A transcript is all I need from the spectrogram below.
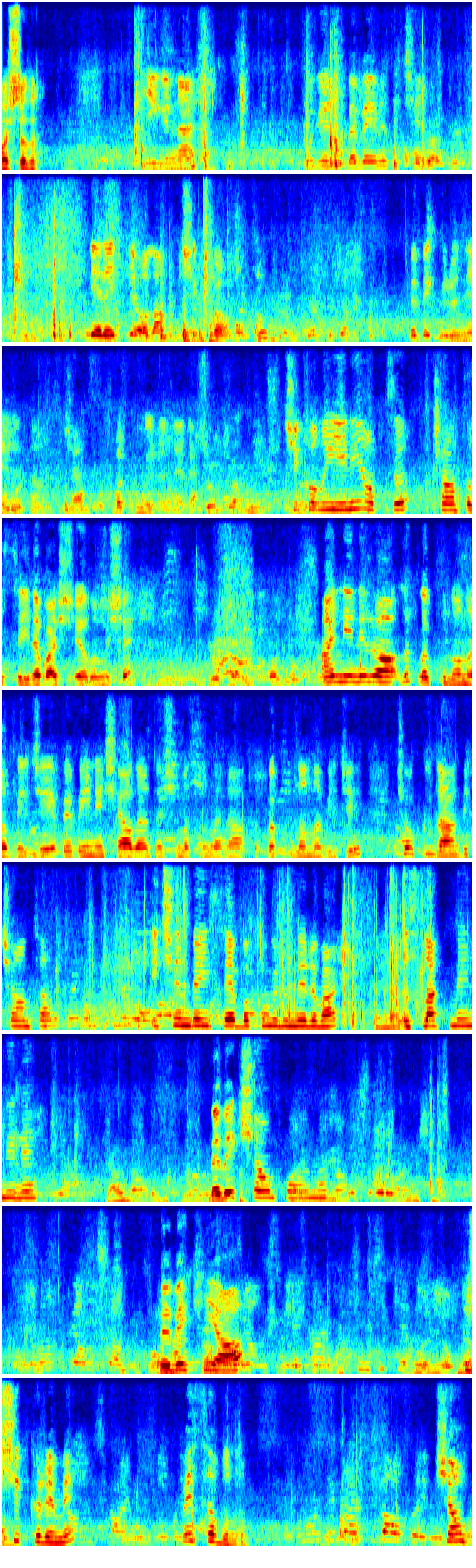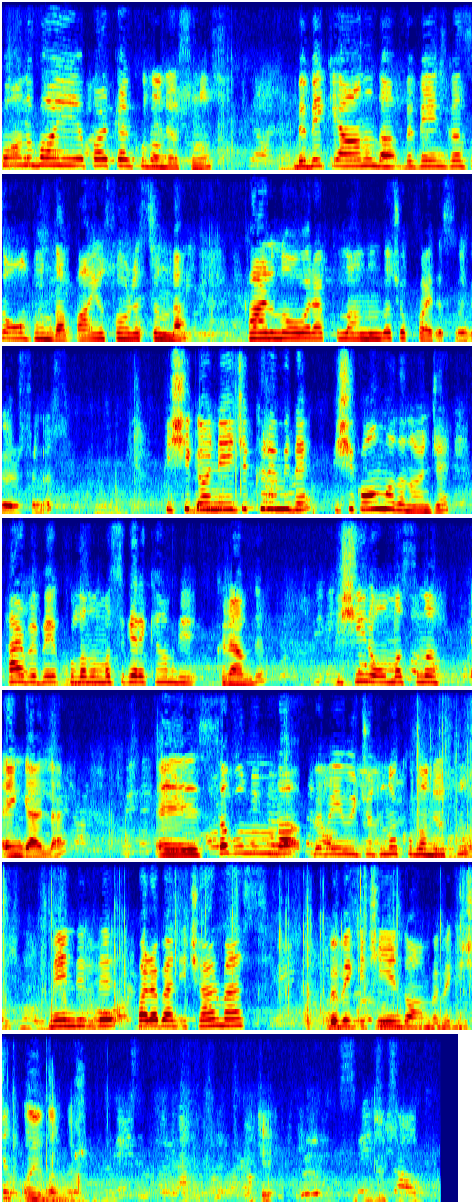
Başladı. İyi günler. Bugün bebeğimiz için gerekli olan Chico bebek ürünlerini tanıtacağız. Bakım ürünleri. Chico'nun yeni yaptığı çantasıyla başlayalım işe. Annenin rahatlıkla kullanabileceği, bebeğin eşyalarını taşımasında rahatlıkla kullanabileceği çok güzel bir çanta. İçinde ise bakım ürünleri var. Islak mendili, bebek şampuanı, bebek yağı, pişik kremi ve sabunu. Şampuanı banyo yaparken kullanıyorsunuz. Bebek yağını da bebeğin gazı olduğunda banyo sonrasında karnını ovarak kullandığınızda çok faydasını görürsünüz. Pişik önleyici kremi de pişik olmadan önce her bebeğe kullanılması gereken bir kremdir. Pişiğin olmasını engeller. Ee, sabununu da bebeğin vücuduna kullanıyorsunuz. Mendil de paraben içermez. Bebek için, yeni doğan bebek için uygundur. Okey.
